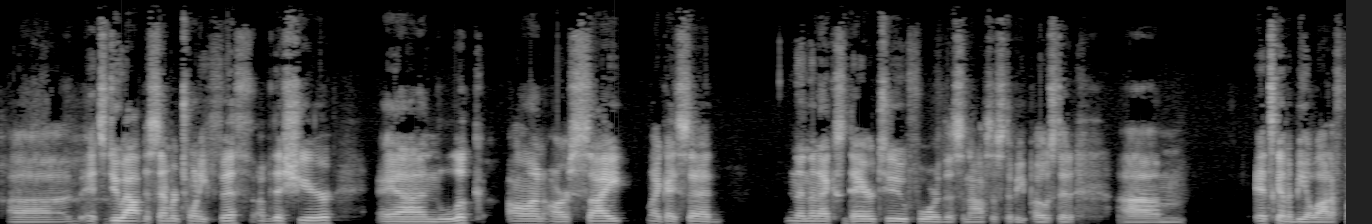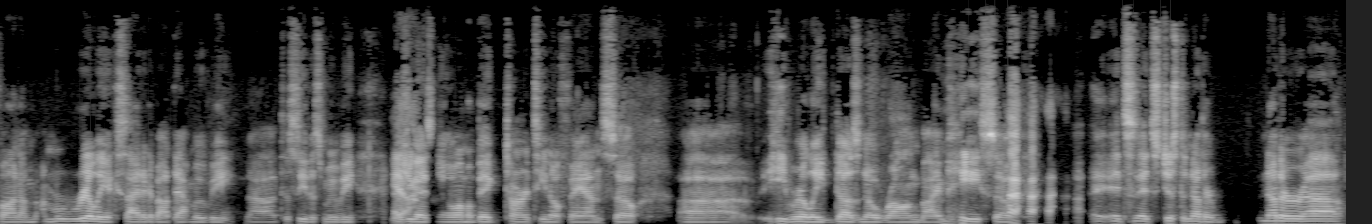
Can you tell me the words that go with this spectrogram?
Uh, it's due out December 25th of this year, and look on our site, like I said, in the next day or two for the synopsis to be posted. Um, it's going to be a lot of fun. I'm I'm really excited about that movie uh, to see this movie. As Yeah. you guys know, I'm a big Tarantino fan, so uh, he really does no wrong by me. So it's it's just another another uh,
